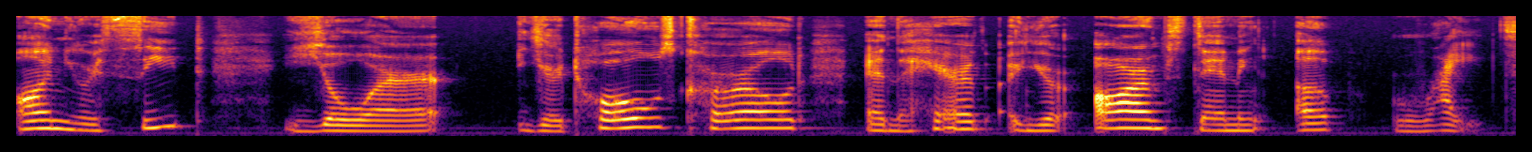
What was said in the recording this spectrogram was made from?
on your seat, your your toes curled, and the hairs on your arms standing upright.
